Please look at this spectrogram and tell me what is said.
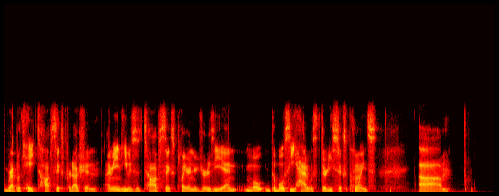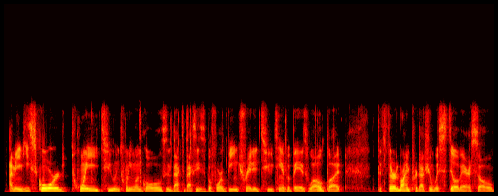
replicate top six production. I mean, he was a top six player in New Jersey, and mo- the most he had was 36 points. Um, I mean, he scored 22 and 21 goals in back to back seasons before being traded to Tampa Bay as well, but the third line production was still there. So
